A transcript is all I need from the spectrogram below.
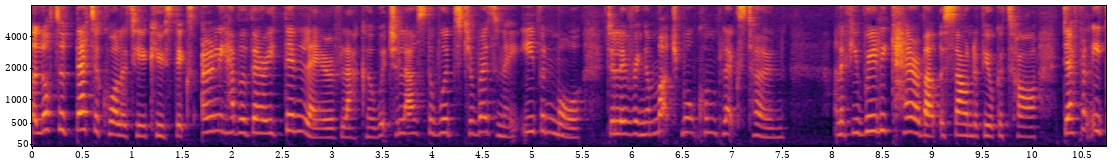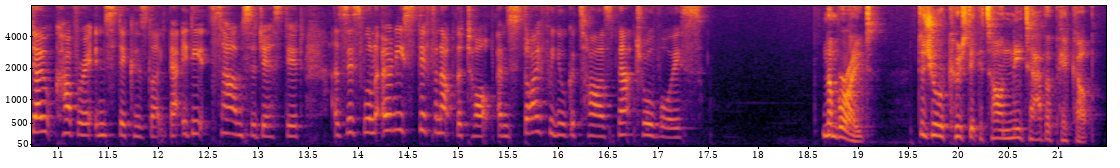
A lot of better quality acoustics only have a very thin layer of lacquer which allows the woods to resonate even more, delivering a much more complex tone. And if you really care about the sound of your guitar, definitely don't cover it in stickers like that idiot Sam suggested, as this will only stiffen up the top and stifle your guitar's natural voice. Number eight, does your acoustic guitar need to have a pickup?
